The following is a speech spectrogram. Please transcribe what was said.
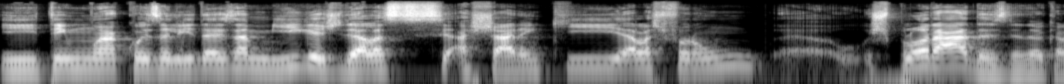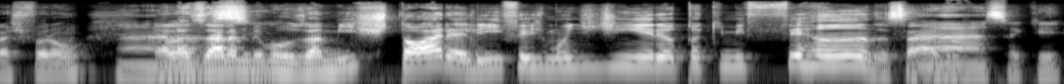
E tem uma coisa ali das amigas delas acharem que elas foram é, exploradas, entendeu? Que elas foram. Ah, elas usaram, sim. usou a minha história ali e fez um monte de dinheiro e eu tô aqui me ferrando, sabe? Ah, isso aqui.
